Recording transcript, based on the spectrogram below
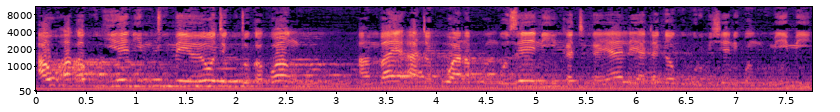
au akakujieni mtume yoyote kutoka kwangu ambaye atakuwa anakuongozeni katika yale yatakayokukurubisheni kwangu mimi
